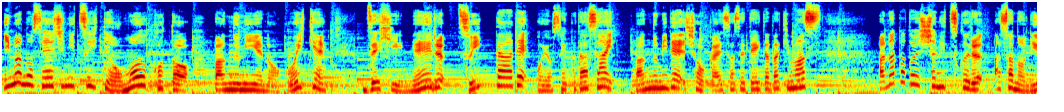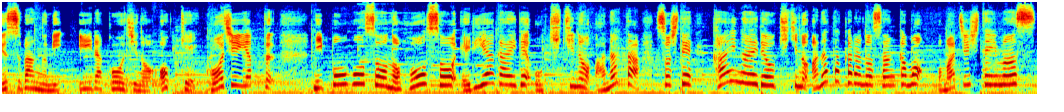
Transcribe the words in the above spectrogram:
今の政治について思うこと番組へのご意見ぜひメールツイッターでお寄せください。番組で紹介させていただきます。あなたと一緒に作る朝のニュース番組飯田浩二の OK コージーアップ。ニッポン放送の放送エリア外でお聞きのあなたそして海外でお聞きのあなたからの参加もお待ちしています。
